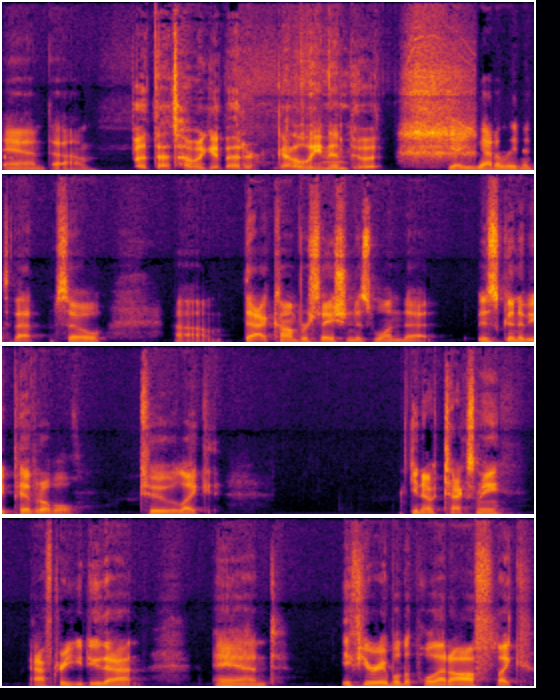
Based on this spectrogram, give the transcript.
And um, But that's how we get better. Got to lean into it. yeah, you got to lean into that. So um, that conversation is one that is going to be pivotal to like, you know, text me after you do that, and if you're able to pull that off, like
